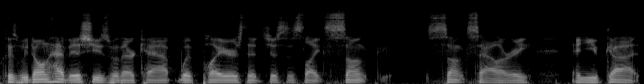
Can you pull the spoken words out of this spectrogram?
because we don't have issues with our cap with players that just is like sunk sunk salary, and you've got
